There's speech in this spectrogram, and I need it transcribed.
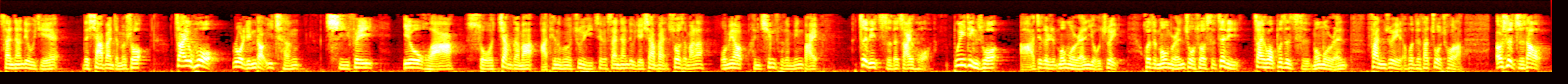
三章六节的下半怎么说：灾祸若临到一城，岂非耶和华所降的吗？啊，听众朋友注意，这个三章六节下半说什么呢？我们要很清楚的明白，这里指的灾祸不一定说啊，这个人某某人有罪。或者某某人做错事，这里灾祸不是指某某人犯罪了，或者他做错了，而是指到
